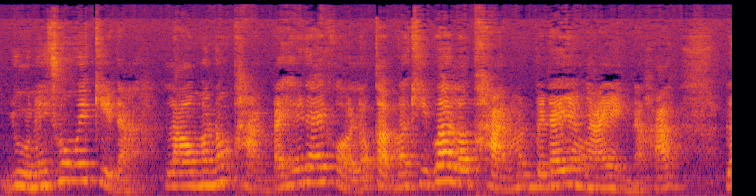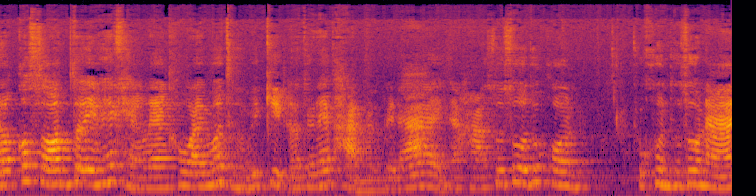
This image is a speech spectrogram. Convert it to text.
อยู่ในช่วงวิกฤตอะ เรามันต้องผ่านไปให้ได้ก่อน แล้วกลับมาคิดว่าเราผ่านมันไปได้ยังไงนะคะแล้วก็ซ้อมตัวเองให้แข็งแรงเข้าไว้เมื่อถึงวิกฤตเราจะได้ผ่านมันไปได้นะคะ สู้ๆทุกคน ทุกคนสู้ๆนะ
